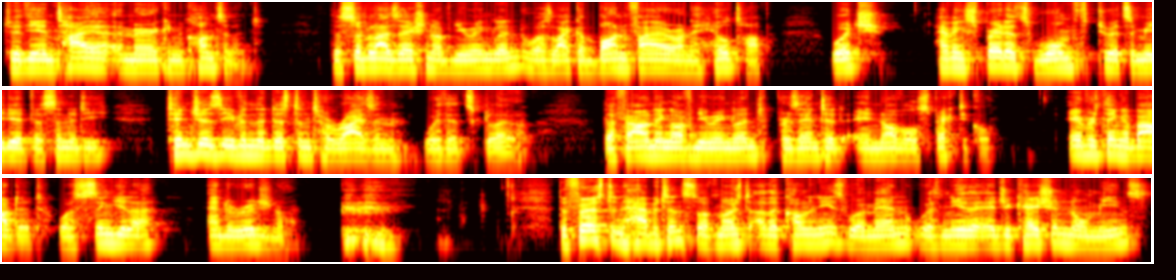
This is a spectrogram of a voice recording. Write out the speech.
to the entire American continent. The civilization of New England was like a bonfire on a hilltop, which, having spread its warmth to its immediate vicinity, tinges even the distant horizon with its glow. The founding of New England presented a novel spectacle. Everything about it was singular and original. the first inhabitants of most other colonies were men with neither education nor means,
